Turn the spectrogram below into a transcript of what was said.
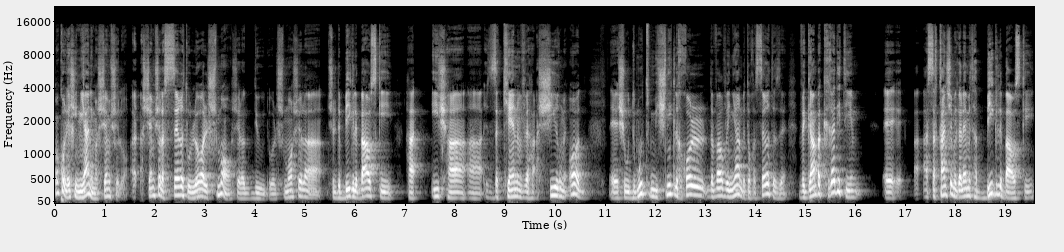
קודם כל יש עניין עם השם שלו, השם של הסרט הוא לא על שמו של הדוד, הוא על שמו של, ה... של דה ביג לבאוסקי, האיש הזקן והעשיר מאוד, אה, שהוא דמות משנית לכל דבר ועניין בתוך הסרט הזה, וגם בקרדיטים, אה, השחקן שמגלם את הביג לבאוסקי,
